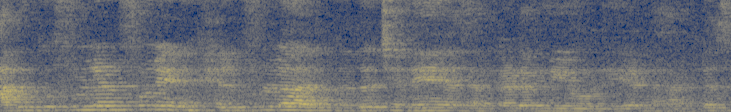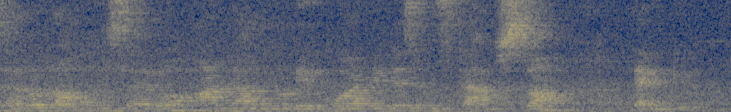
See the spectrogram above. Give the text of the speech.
அதுக்கு ஃபுல் அண்ட் ஃபுல் எனக்கு ஹெல்ப்ஃபுல்லாக இருந்தது சென்னை அகாடமியோடைய டேரக்டர் சாரும் ராகுல் சாரும் அண்ட் அதனுடைய கோஆர்டினேட்டர்ஸ் அண்ட் ஸ்டாஃப்ஸ் தான். Thank you.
